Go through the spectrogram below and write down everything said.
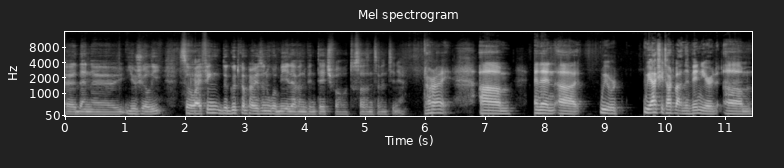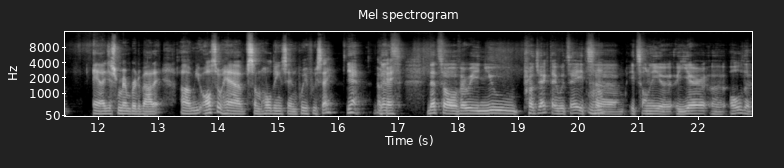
uh, than uh, usually. So I think the good comparison will be 11 vintage for 2017. Yeah. All right. Um, and then uh, we were we actually talked about in the vineyard, um, and I just remembered about it. Um, you also have some holdings in Pouilly-Fuissé. Yeah, that's that's our very new project. I would say it's uh, it's only a, a year uh, old.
